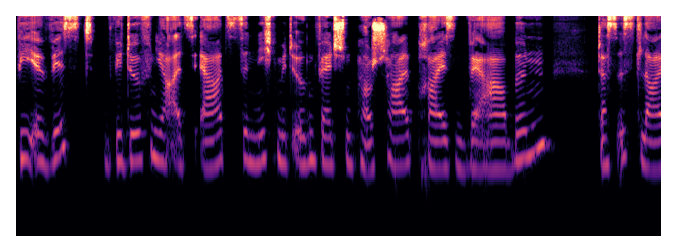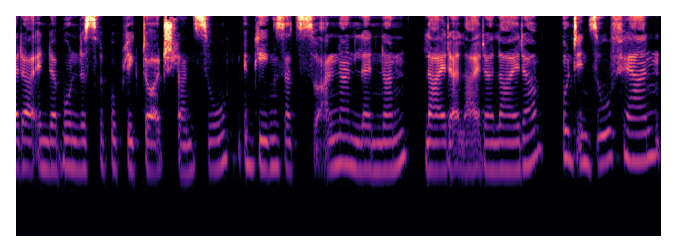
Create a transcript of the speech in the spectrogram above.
Wie ihr wisst, wir dürfen ja als Ärzte nicht mit irgendwelchen Pauschalpreisen werben. Das ist leider in der Bundesrepublik Deutschland so, im Gegensatz zu anderen Ländern. Leider, leider, leider. Und insofern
